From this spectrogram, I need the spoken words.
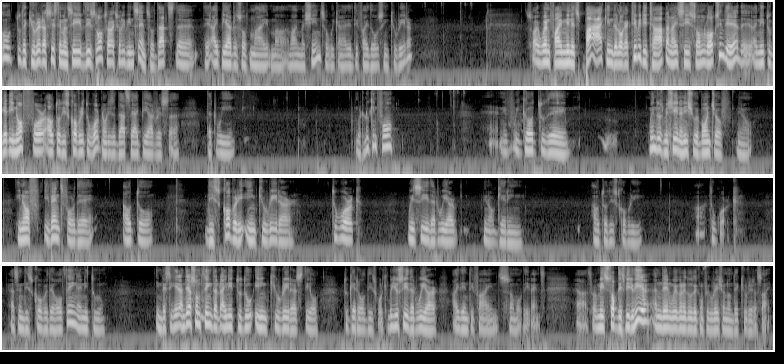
go to the QRadar system and see if these logs are actually being sent so that's the, the IP address of my, my, my machine so we can identify those in QRadar. so I went five minutes back in the log activity tab and I see some logs in there. I need to get enough for auto discovery to work. Notice that that's the IP address uh, that we were looking for. And if we go to the Windows machine and issue a bunch of, you know, enough events for the auto discovery in QRadar to work, we see that we are you know getting auto discovery uh, to work. Hasn't discovered the whole thing I need to investigate and there are some things that I need to do in QRadar still to get all this working. But you see that we are identifying some of the events Uh, so let me stop this video here and then we're going to do the configuration on the QRadar side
